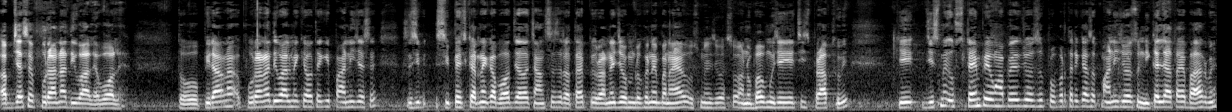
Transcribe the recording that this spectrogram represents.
अब जैसे पुराना दीवार है वॉल है तो पुराना पुराना दीवार में क्या होता है कि पानी जैसे सीपेज करने का बहुत ज़्यादा चांसेस रहता है। पुराने जो हम लोगों ने बनाया, उसमें जो है सो अनुभव मुझे ये चीज़ प्राप्त हुई। कि जिसमें उस टाइम पे वहाँ पे जो है प्रॉपर तरीके से पानी जो है सो निकल जाता है बाहर में।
